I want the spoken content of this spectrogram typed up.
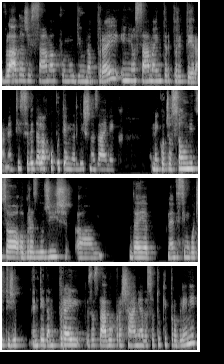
vlada že sama ponudi naprej in jo sama interpretira. Ne. Ti seveda lahko potem narediš nazaj nek, neko časovnico, obrazložiš, um, da, je, ne, da si mogoče ti že en teden prej zastavil vprašanja, da so tukaj problemi.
